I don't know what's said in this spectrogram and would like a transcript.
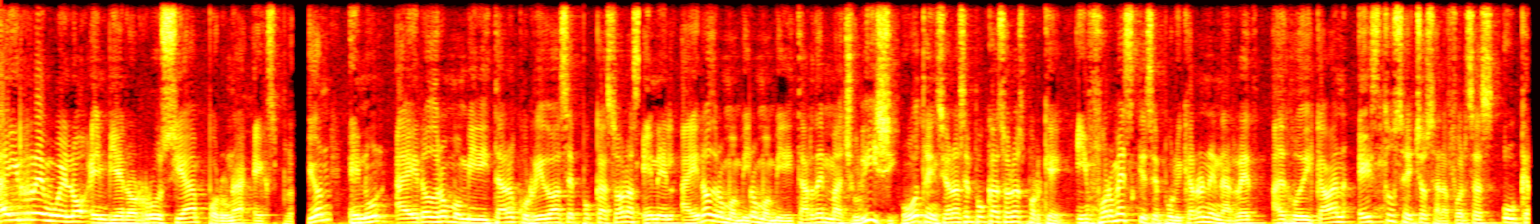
Hay revuelo en Bielorrusia por una explosión en un aeródromo militar ocurrido hace pocas horas en el aeródromo militar de Machulishi. Hubo tensión hace pocas horas porque informes que se publicaron en la red adjudicaban estos hechos a las fuerzas ucranianas.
